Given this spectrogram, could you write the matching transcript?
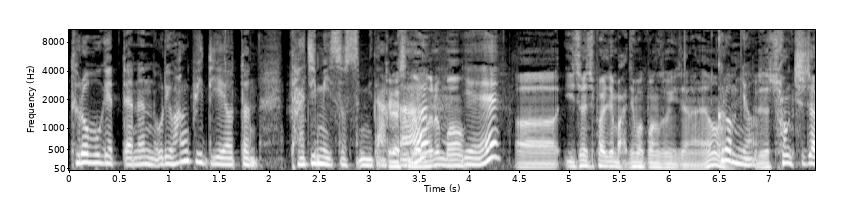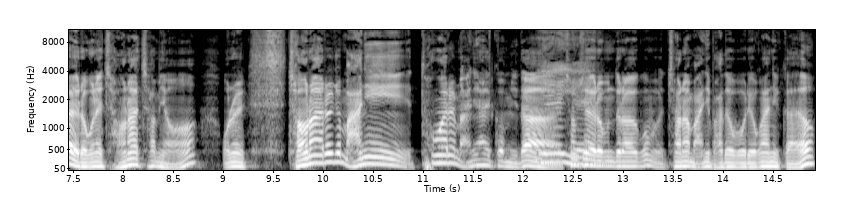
들어보겠다는 우리 황 PD의 어떤 다짐이 있었습니다. 그렇습니다. 오늘은 뭐 예. 어, 2018년 마지막 방송이잖아요. 그럼요. 그래서 청취자 여러분의 전화 참여 오늘 전화를 좀 많이 통화를 많이 할 겁니다. 예, 음. 청취자 예. 여러분들하고 전화 많이 받아보려고 하니까요.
